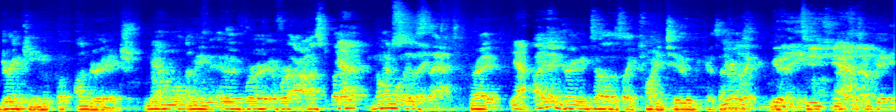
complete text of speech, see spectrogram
drinking underage. Normal, I mean, if we're if we're honest about Yeah, it, normal absolutely. is that, right? Yeah. I didn't drink until I was like 22 because I You're was like good at lame. teaching I was a good.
